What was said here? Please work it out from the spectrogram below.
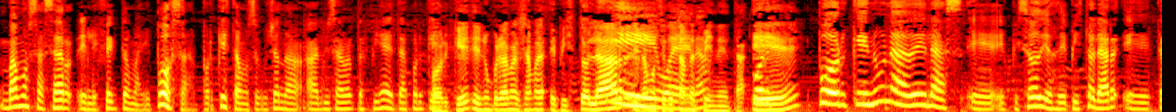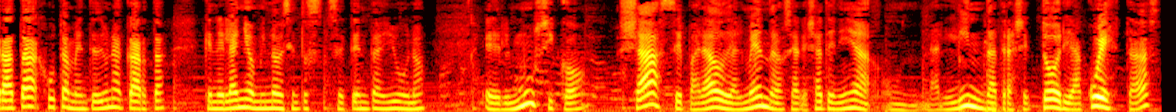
vamos a hacer el efecto mariposa. ¿Por qué estamos escuchando a, a Luis Alberto Spinetta? Porque Porque en un programa que se llama Epistolar Y estamos escuchando bueno, a Spinetta. por- Eh, Porque en una de las eh, episodios de Epistolar eh, trata justamente de una carta que en el año 1971 el músico ya separado de Almendra, o sea que ya tenía una linda trayectoria a cuestas,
